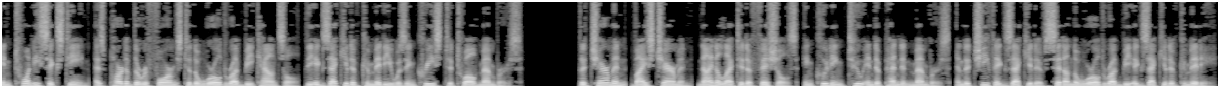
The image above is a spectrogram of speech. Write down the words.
In 2016, as part of the reforms to the World Rugby Council, the Executive Committee was increased to 12 members. The chairman, vice-chairman, nine elected officials, including two independent members, and the chief executive sit on the World Rugby Executive Committee.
